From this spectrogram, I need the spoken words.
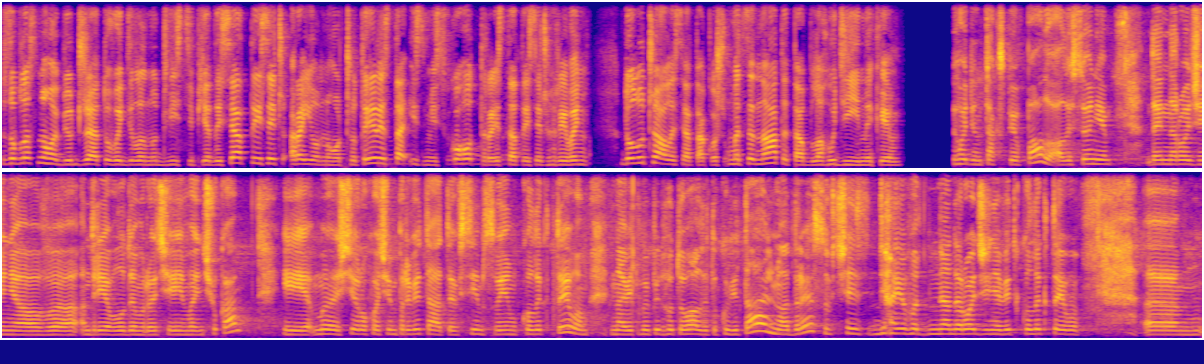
З обласного бюджету виділено 250 тисяч, районного 400 і з міського 300 тисяч гривень. Долучалися також меценати та благодійники. Сьогодні так співпало, але сьогодні день народження в Андрія Володимировича Іванчука. І ми щиро хочемо привітати всім своїм колективом. Навіть ми підготували таку вітальну адресу в честь дня його дня народження від колективу. Ем,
